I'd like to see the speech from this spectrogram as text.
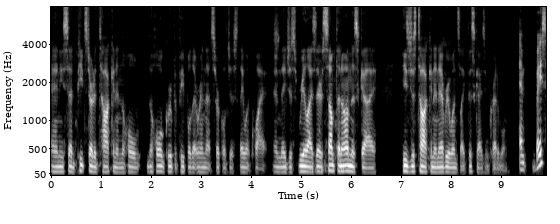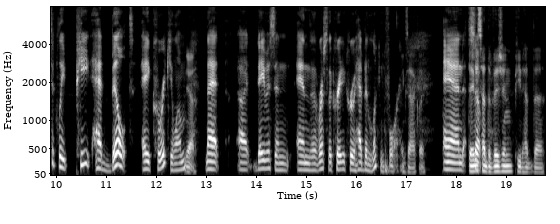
and he said Pete started talking and the whole the whole group of people that were in that circle just they went quiet and they just realized there's something on this guy. He's just talking and everyone's like, This guy's incredible. and basically pete had built a curriculum Yeah, that uh, davis and and the rest of the creative crew had been looking for exactly. and Davis so, had the vision, Pete had the,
